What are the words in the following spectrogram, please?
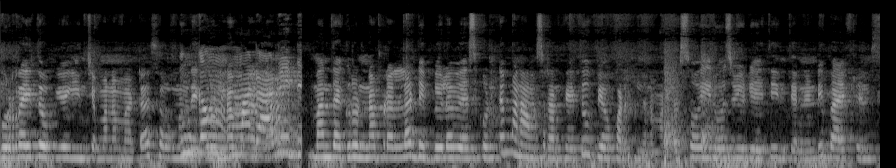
బుర్ర అయితే ఉపయోగించామన్నమాట. సో మన దగ్గర ఉన్నప్పుడల్లా మన దగ్గర ఉన్నప్పుడల్లా డిబ్బీలో వేసుకుంటే మన అవసరానికి అయితే ఉపయోగపడుతుంది అనమాట సో ఈరోజు వీడియో అయితే ఇంతేనండి. Bye friends.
